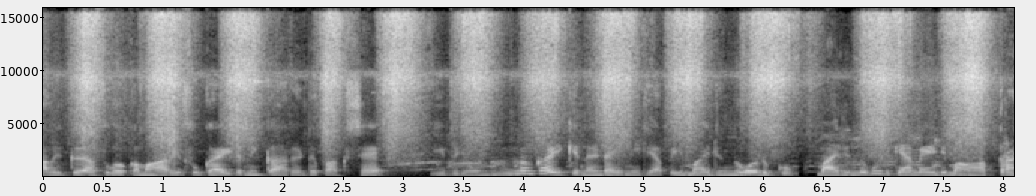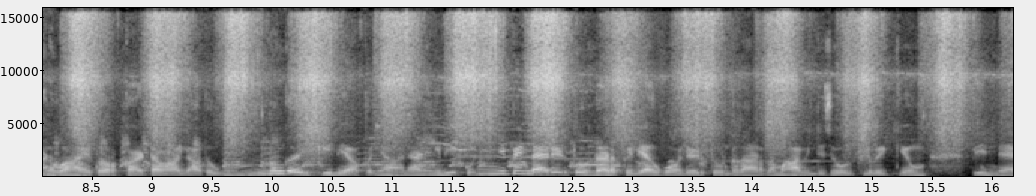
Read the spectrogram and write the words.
അവർക്ക് അസുഖമൊക്കെ മാറി സുഖമായിട്ട് നിൽക്കാറുണ്ട് പക്ഷേ ഇവരൊന്നും കഴിക്കുന്നുണ്ടായിരുന്നില്ല. അപ്പോൾ ഈ മരുന്ന് കൊടുക്കും. മരുന്ന് കുടിക്കാൻ വേണ്ടി മാത്രമാണ് വായ തുറക്കാട്ടോ. അല്ലാതെ ഒന്നും കഴിക്കില്ല. അപ്പോൾ ഞാനാണെങ്കിൽ ഈ കുഞ്ഞു പിള്ളേരെ എടുത്തുകൊണ്ട് നടക്കില്ല. അതുപോലെ എടുത്തുകൊണ്ട് നടന്ന് മാവിന്റെ ചുവട്ടിൽ വെക്കും. പിന്നെ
